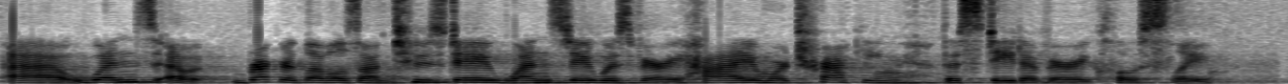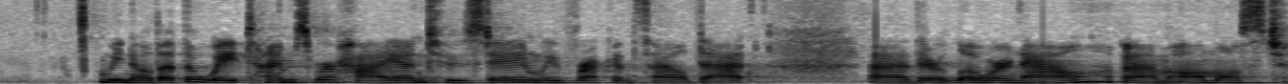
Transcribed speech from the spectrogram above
Uh, Wednesday, uh, record levels on Tuesday, Wednesday was very high, and we're tracking this data very closely. We know that the wait times were high on Tuesday, and we've reconciled that. Uh, they're lower now, um, almost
